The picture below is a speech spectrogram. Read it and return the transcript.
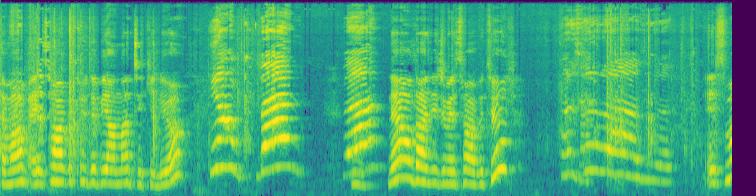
Tamam Esma Betül de bir yandan çekiliyor. Ne aldı anneciğim Esma Betül? Esma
